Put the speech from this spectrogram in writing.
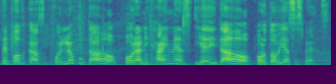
Este podcast fue locutado por Annie Haines y editado por Tobias Spets.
